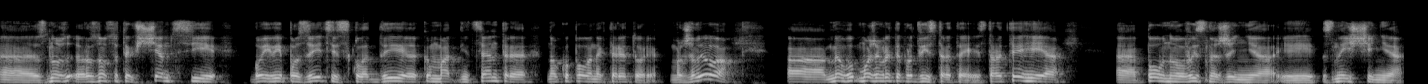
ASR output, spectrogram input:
е, розносити вщент всі бойові позиції, склади, командні центри на окупованих територіях. Можливо, ми можемо говорити про дві стратегії: стратегія е, повного виснаження і знищення,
